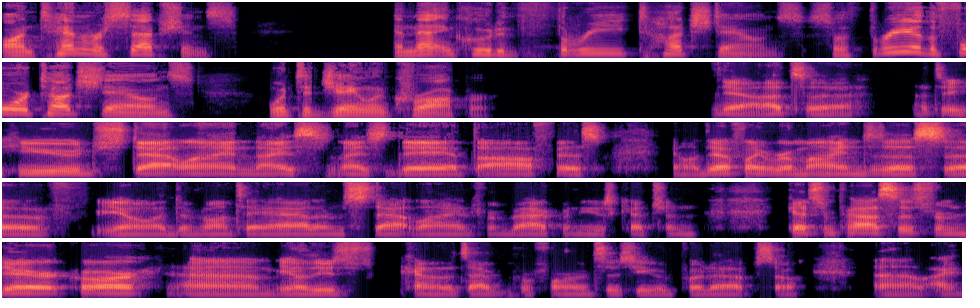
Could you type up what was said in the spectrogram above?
on 10 receptions, and that included three touchdowns. So, three of the four touchdowns went to Jalen Cropper. Yeah, that's a that's a huge stat line. Nice, nice day at the office. You know, definitely reminds us of you know a Davante Adams stat line from back when he was catching catching passes from Derek Carr. Um, you know, these kind of the type of performances he would put up. So uh, I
